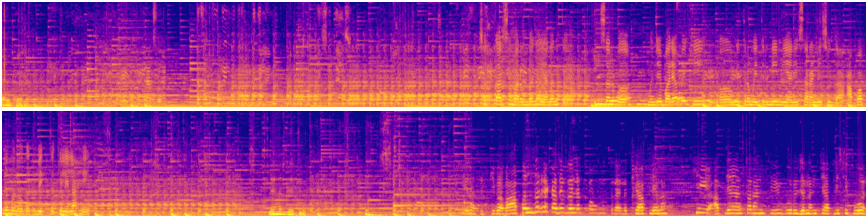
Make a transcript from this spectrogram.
अवतारे सत्कार समारंभ झाल्यानंतर सर्व म्हणजे बऱ्यापैकी मित्रमैत्रिणींनी आणि सरांनी सुद्धा आपापलं मनोगत व्यक्त केलेलं आहे. की बाबा आपण जर एखादं गलत पाऊल उचलायला की आपल्याला ही आपल्या सरांची गुरुजनांची आपली शिकवण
